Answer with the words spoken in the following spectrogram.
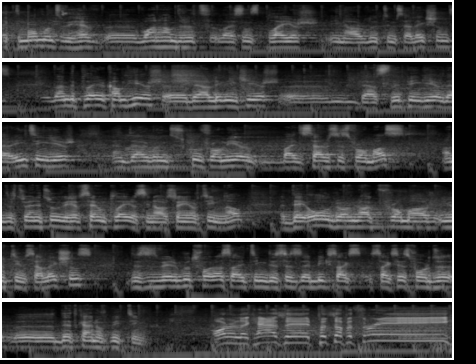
At the moment, we have uh, 100 licensed players in our blue team selections. When the player come here, uh, they are living here, uh, they are sleeping here, they are eating here, and they are going to school from here by the services from us. Under 22, we have seven players in our senior team now. They all grown up from our youth team selections. This is very good for us. I think this is a big suc- success for the, uh, that kind of big team. Orlik has it, puts up a three,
